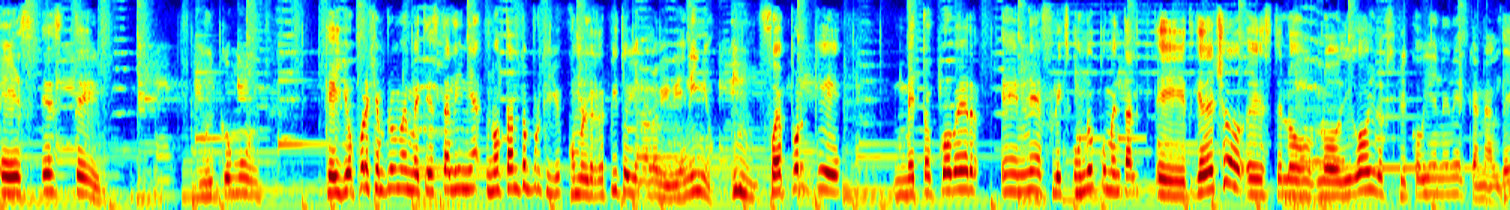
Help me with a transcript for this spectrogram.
es este muy común que yo, por ejemplo, me metí a esta línea, no tanto porque yo, como le repito, yo no la viví de niño, fue porque me tocó ver en Netflix un documental eh, que de hecho este, lo, digo y lo explico bien en el canal de,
